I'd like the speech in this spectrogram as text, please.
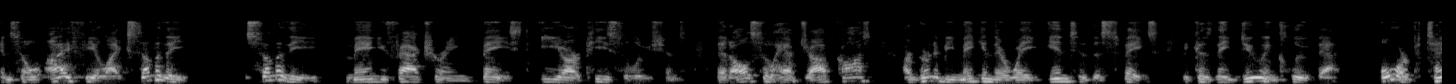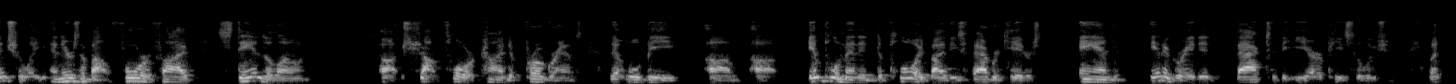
And so I feel like some of the some of the manufacturing based ERP solutions that also have job cost are going to be making their way into the space because they do include that. Or potentially, and there's about four or five standalone uh, shop floor kind of programs that will be um, uh, implemented, deployed by these fabricators, and integrated back to the ERP solution. But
